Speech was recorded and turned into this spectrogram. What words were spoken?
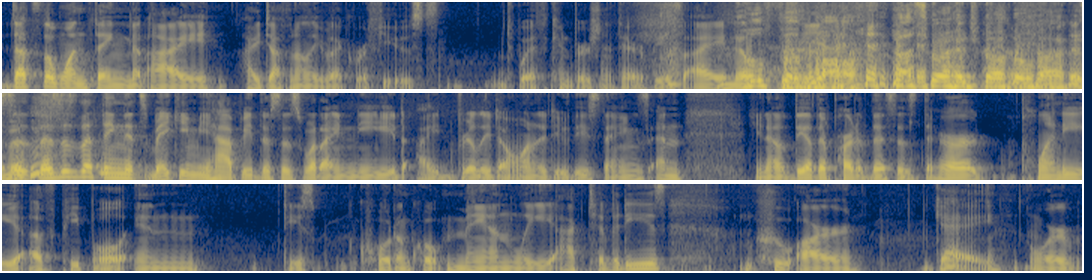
That's the one thing that I I definitely like refused with conversion therapy is I no football. Yeah. That's where I draw the line. This is this is the thing that's making me happy. This is what I need. I really don't want to do these things. And you know, the other part of this is there are plenty of people in these quote unquote manly activities who are gay or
